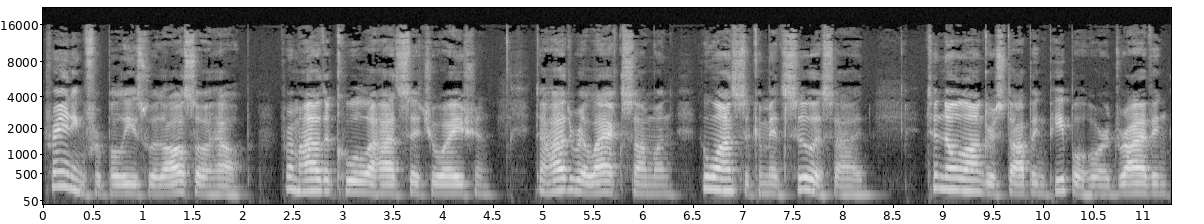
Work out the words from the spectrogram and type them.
Training for police would also help, from how to cool a hot situation to how to relax someone who wants to commit suicide, to no longer stopping people who are driving,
